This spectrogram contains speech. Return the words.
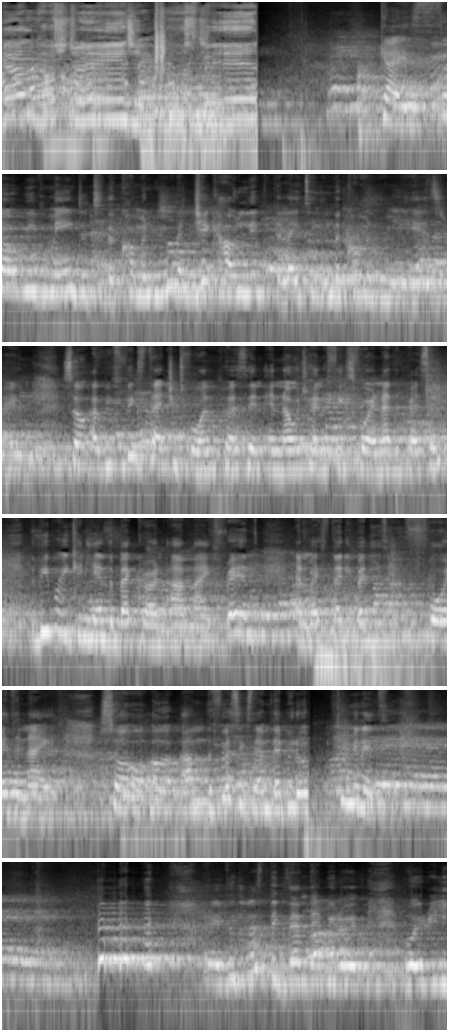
Hello, stranger. Guys, so we've made it to the common room, and check how lit the lighting in the common room is, right? So uh, we fixed statutes for one person, and now we're trying to fix for another person. The people you can hear in the background are my friends and my study buddies for the night. So uh, um, the first exam that we wrote, two minutes. So the first exam that we wrote were really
